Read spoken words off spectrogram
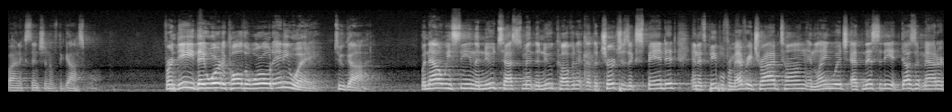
by an extension of the gospel. For indeed, they were to call the world anyway to God. But now we see in the New Testament, the new covenant, that the church is expanded and it's people from every tribe, tongue, and language, ethnicity, it doesn't matter.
